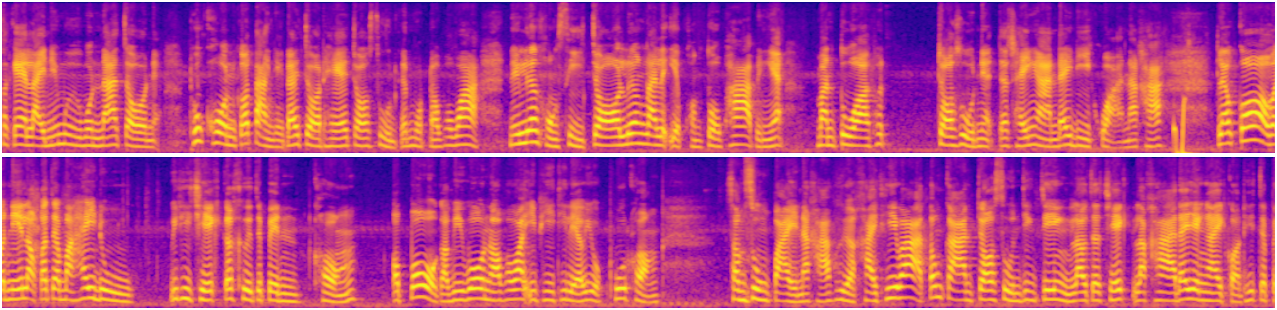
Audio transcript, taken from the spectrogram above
สแกนลายนิ้วมือบนหน้าจอเนี่ยทุกคนก็ต่างอยากได้จอแท้จอศูนย์กันหมดเนาะเพราะว่าในเรื่องของสีจอเรื่องรายละเอียดของตัวภาพอย่างเงี้ยมันตัวจอศูนย์เนี่ยจะใช้งานได้ดีกว่านะคะ แล้วก็วันนี้เราก็จะมาให้ดูวิธีเช็คก็คือจะเป็นของ oppo กับ vivo เนาะเพราะว่า ep ที่แล้วหยกพูดของ Samsung ไปนะคะเผื่อใครที่ว่าต้องการจอศูนย์จริง ๆ เราจะเช็คราคาได้ยังไงก่อนที่จะไป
